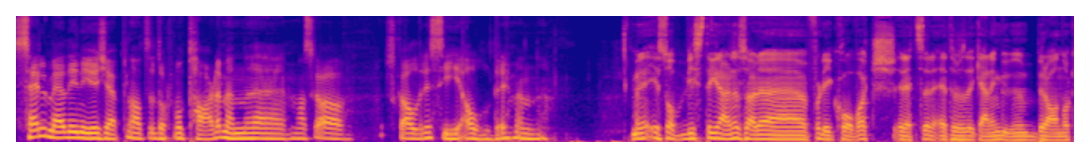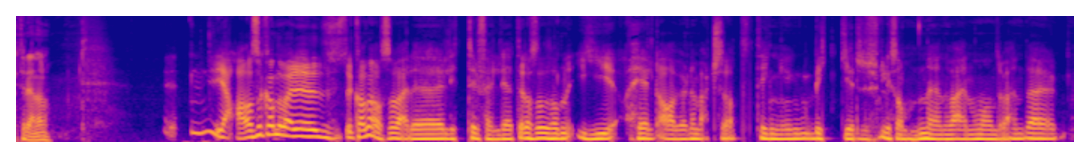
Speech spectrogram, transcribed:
selv med de nye kjøpene at Dortmund tar det, men eh, man skal, skal aldri si aldri. Men Men i så, hvis det greier det, så er det fordi Kovac rett og slett ikke er en bra nok trener. da. Ja, og så kan det være Det kan jo også være litt tilfeldigheter. altså sånn I helt avgjørende matcher at ting bikker liksom den ene veien og den andre veien. Det,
